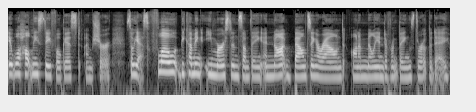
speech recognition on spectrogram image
it will help me stay focused, I'm sure. So, yes, flow, becoming immersed in something and not bouncing around on a million different things throughout the day.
